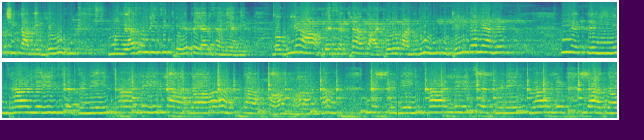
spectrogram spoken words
रोजची कामे घेऊन मंगळागौरीचे खेळ तयार झाले आहेत. बघूया आपल्या सख्या गाठोडं बांधून कुठे निघाले आहेत. नटणे झाले सजणे झाले लागा कामाला नटणे झाले सजणे झाले लागा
